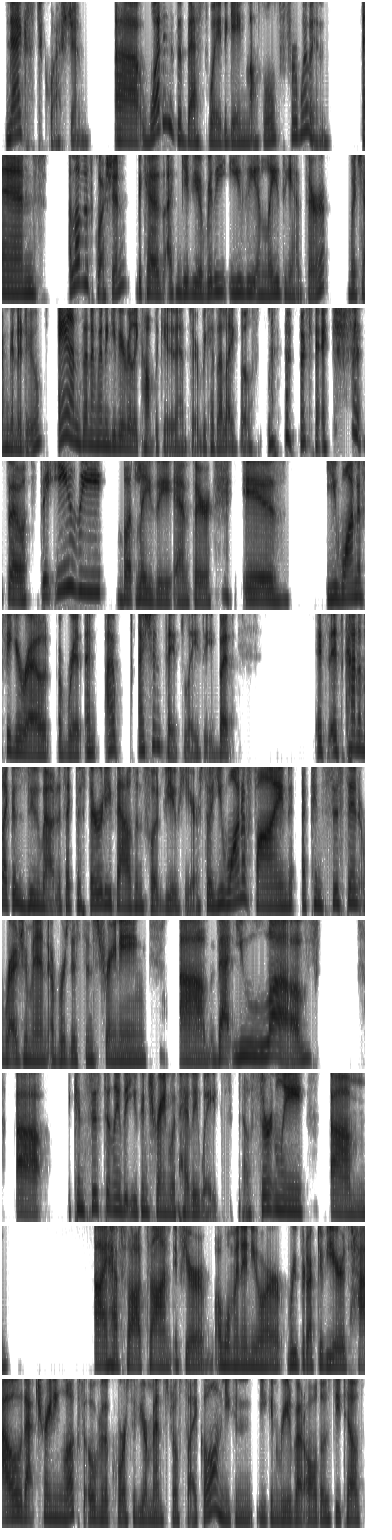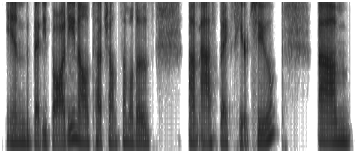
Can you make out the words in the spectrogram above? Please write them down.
Next question uh, What is the best way to gain muscles for women? And I love this question because I can give you a really easy and lazy answer, which I'm going to do. And then I'm going to give you a really complicated answer because I like both. okay. So the easy but lazy answer is you want to figure out a rhythm. And I, I shouldn't say it's lazy, but it's it's kind of like a zoom out. It's like the 30,000 foot view here. So you want to find a consistent regimen of resistance training um, that you love uh, consistently that you can train with heavy weights. Now, certainly um, I have thoughts on if you're a woman in your reproductive years, how that training looks over the course of your menstrual cycle, and you can you can read about all those details in the Betty Body, and I'll touch on some of those um, aspects here too. Um,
